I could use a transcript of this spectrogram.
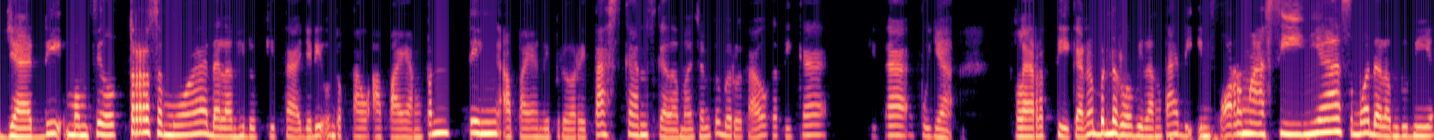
Jadi memfilter semua dalam hidup kita. Jadi untuk tahu apa yang penting, apa yang diprioritaskan, segala macam tuh baru tahu ketika kita punya clarity. Karena bener lo bilang tadi informasinya semua dalam dunia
